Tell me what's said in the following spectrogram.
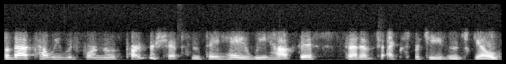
So that's how we would form those partnerships and say, hey, we have this set of expertise and skills.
